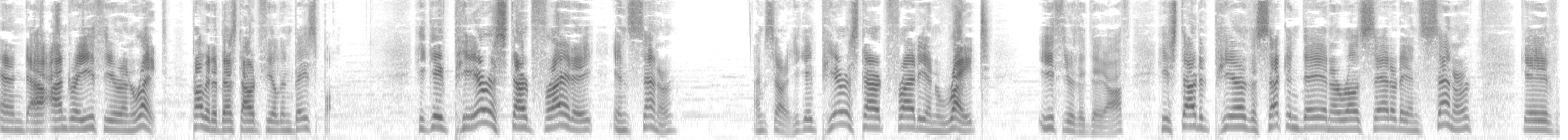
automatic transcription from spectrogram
and uh, Andre Ethier in right. Probably the best outfield in baseball. He gave Pierre a start Friday in center. I'm sorry. He gave Pierre a start Friday in right, Ethier the day off. He started Pierre the second day in a row Saturday in center, gave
